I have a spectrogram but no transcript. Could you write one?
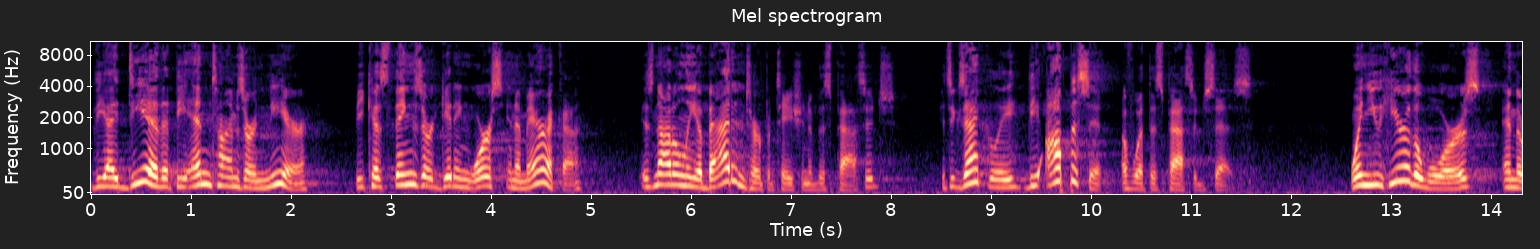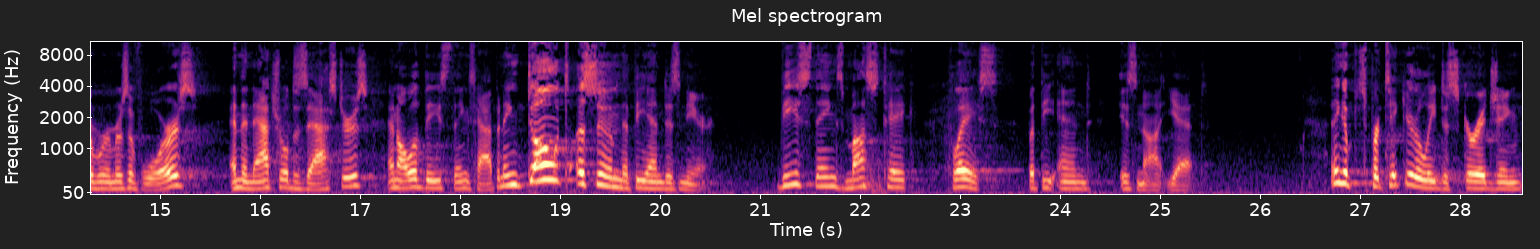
The idea that the end times are near because things are getting worse in America is not only a bad interpretation of this passage, it's exactly the opposite of what this passage says. When you hear the wars and the rumors of wars, and the natural disasters and all of these things happening, don't assume that the end is near. These things must take place, but the end is not yet. I think it's particularly discouraging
